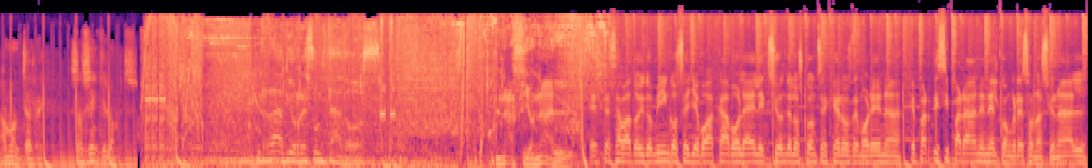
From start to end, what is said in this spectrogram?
a Monterrey. Son 100 kilómetros. Radio Resultados Nacional. Este sábado y domingo se llevó a cabo la elección de los consejeros de Morena que participarán en el Congreso Nacional.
